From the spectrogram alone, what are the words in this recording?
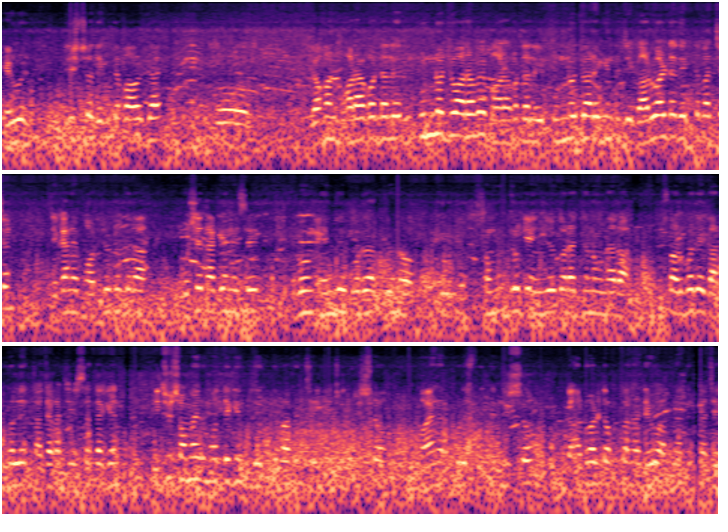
ঢেউয়ের দৃশ্য দেখতে পাওয়া যায়। তো যখন ভরা কটালের পূর্ণ জোয়ার হবে ভরা কটালে এই পূর্ণ জোয়ারে কিন্তু যে গাড়োয়ালটা দেখতে পাচ্ছেন, যেখানে পর্যটকেরা বসে থাকেন এসে এবং এনজয় করার জন্য, এই সমুদ্রকে এনজয় করার জন্য ওনারা সর্বদাই গাড়োয়ালের কাছাকাছি এসে থাকেন। কিছু সময়ের মধ্যে কিন্তু দেখতে পাবেন যে কিছু দৃশ্য, ভয়ানক পরিস্থিতির দৃশ্য গাড়োয়াল টপকানা ঢেউ আপনাদের কাছে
